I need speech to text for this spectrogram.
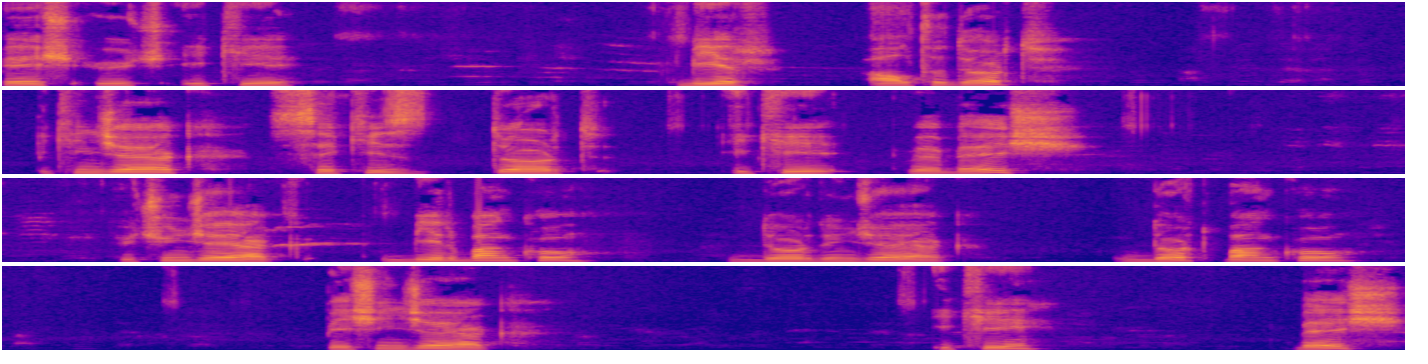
5, 3, 2, 1, 6, 4. İkinci ayak 8, 4, 2 ve 5. Üçüncü ayak 1 banko. Dördüncü ayak 4 banko. Beşinci ayak 2, 5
